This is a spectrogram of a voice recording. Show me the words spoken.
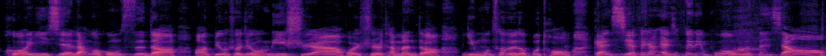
和一些两个公司的啊、呃比如说这种历史啊，或者是他们的荧幕策略的不同。感谢，非常感谢飞利浦为我们分享哦。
